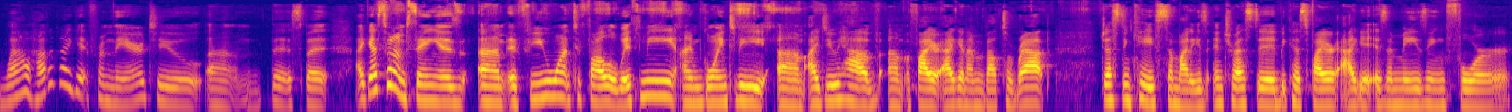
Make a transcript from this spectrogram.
wow, how did I get from there to um, this? But I guess what I'm saying is, um, if you want to follow with me, I'm going to be, um, I do have um, a fire agate I'm about to wrap just in case somebody's interested because fire agate is amazing for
